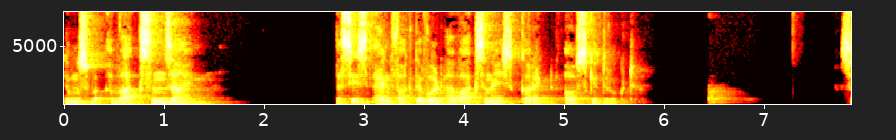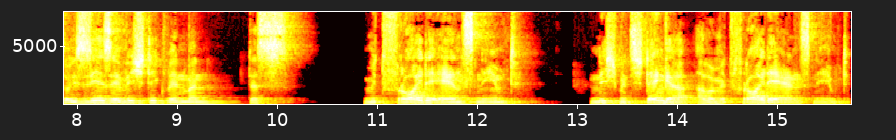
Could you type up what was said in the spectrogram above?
Du musst erwachsen sein. Das ist einfach, der Wort Erwachsener ist korrekt ausgedruckt. So ist sehr, sehr wichtig, wenn man das mit Freude ernst nehmt, nicht mit Stänger, aber mit Freude ernst nehmt.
